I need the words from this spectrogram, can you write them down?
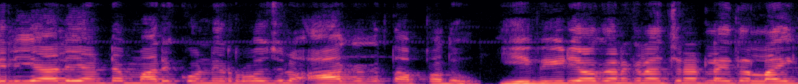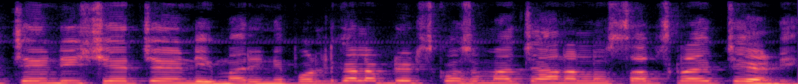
తెలియాలి అంటే మరికొన్ని రోజులు ఆగక తప్పదు. ఈ వీడియో కనుక నచ్చినట్లయితే లైక్ చేయండి షేర్ చేయండి. మరిన్ని పొలిటికల్ అప్డేట్స్ కోసం మా ఛానల్ను సబ్స్క్రైబ్ చేయండి.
